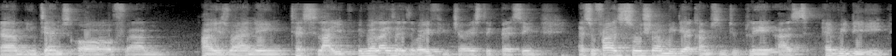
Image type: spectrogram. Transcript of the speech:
um, in terms of um, how he's running Tesla, you realize that he's a very futuristic person. And so far as social media comes into play as everyday,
